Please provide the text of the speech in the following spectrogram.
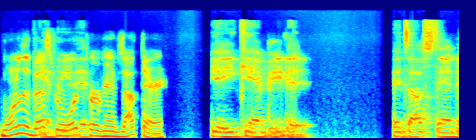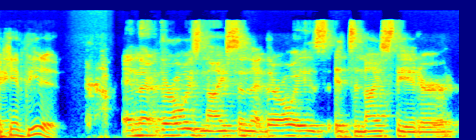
one of the best reward programs out there. Yeah, you can't beat it. It's outstanding. You can't beat it. and they're they're always nice and they're always it's a nice theater.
